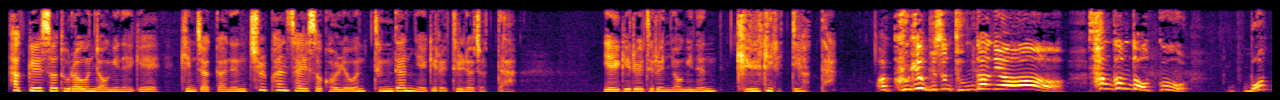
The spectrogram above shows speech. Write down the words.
학교에서 돌아온 영인에게 김 작가는 출판사에서 걸려온 등단 얘기를 들려줬다. 얘기를 들은 영인은 길길이 뛰었다. 아, 그게 무슨 등단이야. 상금도 없고, 뭐,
